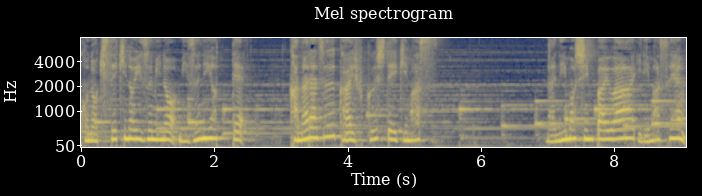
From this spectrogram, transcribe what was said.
この奇跡の泉の水によって必ず回復していきます。何も心配はいりません。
